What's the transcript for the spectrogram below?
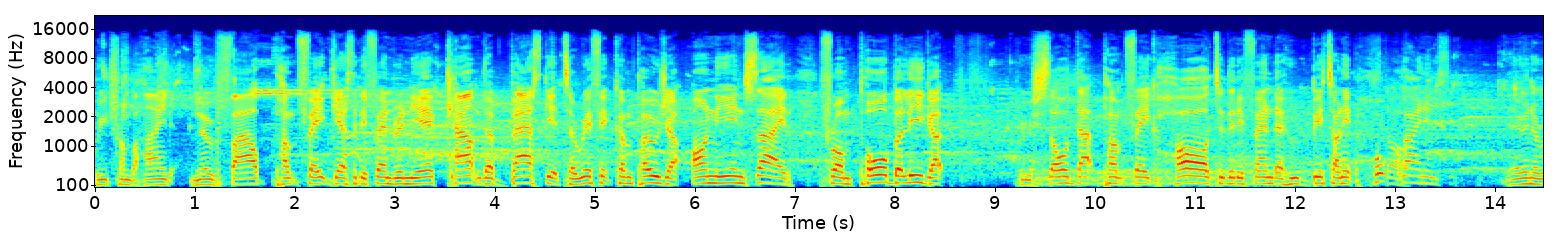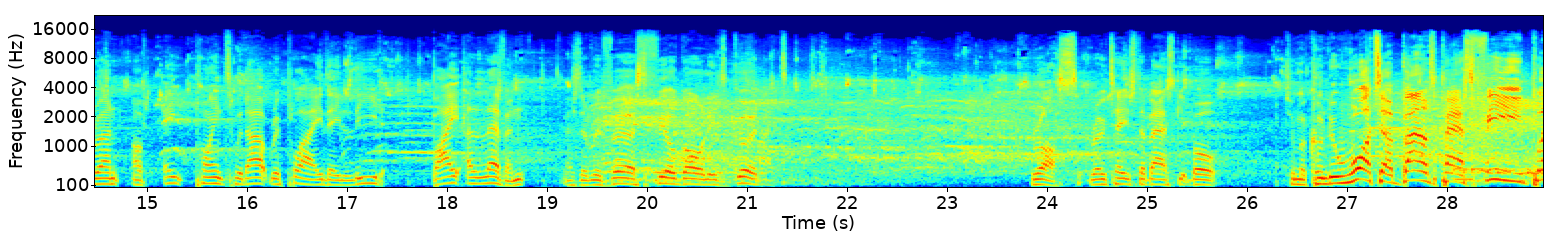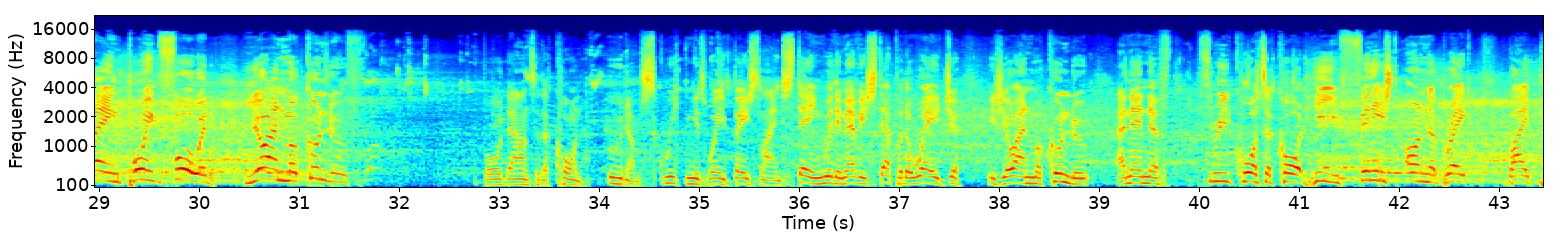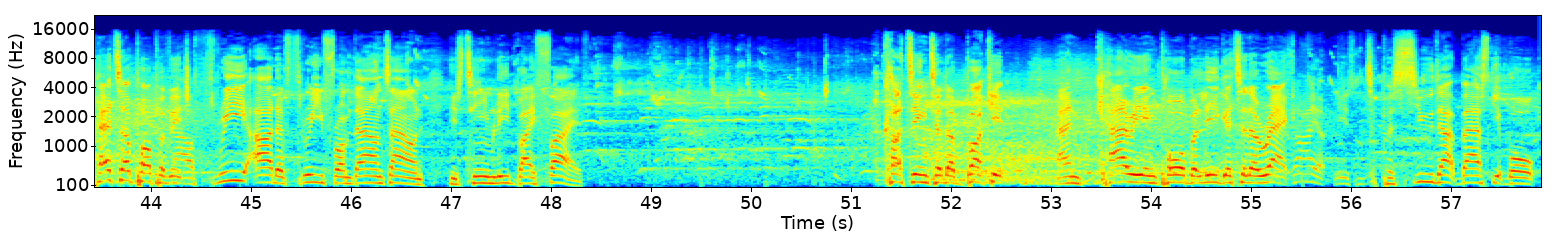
Reach from behind, no foul. Pump fake gets the defender in the air. Count the basket. Terrific composure on the inside from Paul Biligha, who sold that pump fake hard to the defender who bit on it. Hook line in. They're in a run of eight points without reply. They lead by 11 as the reverse field goal is good. Ross rotates the basketball to Makoundou. What a bounce pass feed, playing point forward. Yoan Makoundou. Ball down to the corner. Udom squeaking his way baseline, staying with him every step of the way is Yoan Makoundou. And then the three-quarter court he finished on the break by Petar Popovic. Now three out of three from downtown. His team lead by five. Cutting to the bucket and carrying Paul Biligha to the rack to pursue that basketball.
